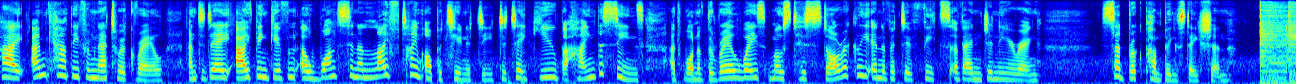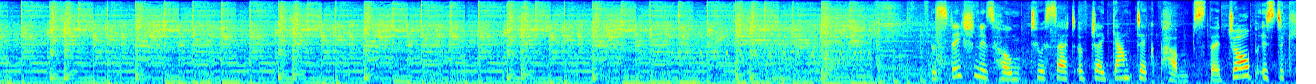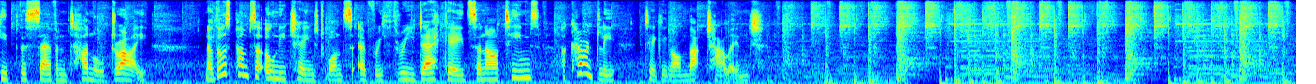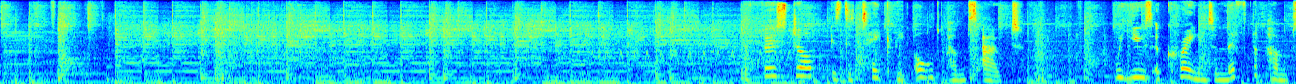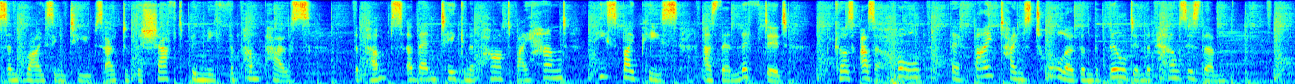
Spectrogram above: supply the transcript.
Hi, I'm Kathy from Network Rail, and today I've been given a once-in-a-lifetime opportunity to take you behind the scenes at one of the railway's most historically innovative feats of engineering, Sudbrook Pumping Station. The station is home to a set of gigantic pumps. Their job is to keep the Severn Tunnel dry. Now those pumps are only changed once every three decades and our teams are currently taking on that challenge. The first job is to take the old pumps out. We use a crane to lift the pumps and rising tubes out of the shaft beneath the pump house. The pumps are then taken apart by hand piece by piece as they're lifted because as a whole they're five times taller than the building that houses them.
